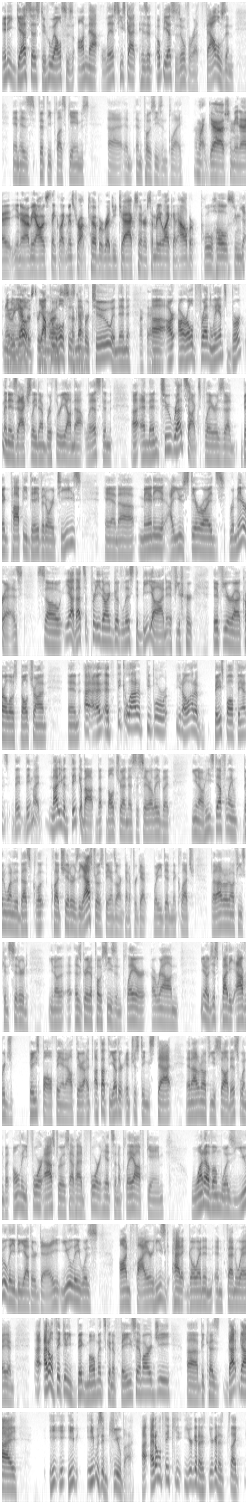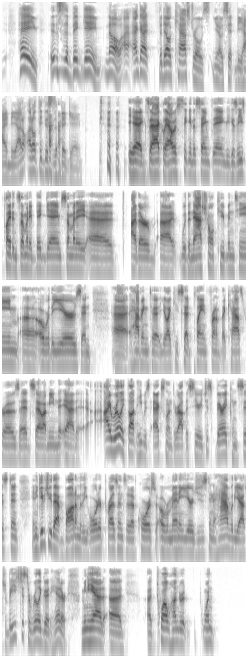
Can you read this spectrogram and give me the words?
any guess as to who else is on that list? He's got his OPS is over a thousand in his 50 plus games uh, in postseason play. Oh my gosh! I mean, I you know, I mean, I always think like Mr. October, Reggie Jackson, or somebody like an Albert Pujols. yeah, there you go. yeah, Pujols is okay. number two, and then okay. uh, our our old friend Lance Berkman is actually number three on that list, and uh, and then two Red Sox players, uh, Big Poppy David Ortiz and uh, Manny. I use steroids Ramirez. So yeah, that's a pretty darn good list to be on if you're if you're uh, Carlos Beltran. And I, I think a lot of people, you know, a lot of baseball fans, they, they might not even think about Beltran necessarily, but you know, he's definitely been one of the best cl- clutch hitters. The Astros fans aren't going to forget what he did in the clutch, but I don't know if he's considered, you know, as great a postseason player around, you know, just by the average baseball fan out there. I, I thought the other interesting stat, and I don't know if you saw this one, but only four Astros have had four hits in a playoff game. One of them was Yuli the other day. Yuli was on fire. He's had it going in, in Fenway, and I, I, don't think any big moment's going to faze him, RG, uh, because that guy. He, he he was in Cuba. I, I don't think you're gonna you're gonna like, hey, this is a big game. No, I, I got Fidel Castro, you know, sitting behind me. I don't I don't think this is a big game. yeah, exactly. I was thinking the same thing because he's played in so many big games, so many uh, either uh, with the national Cuban team uh, over the years, and uh, having to, like you said, play in front of the Castros. And so, I mean, yeah, I really thought he was excellent throughout the series, just very consistent. And he gives you that bottom of the order presence that, of course, over many years you just didn't have with the Astros. But he's just a really good hitter. I mean, he had a, a 1200, one,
